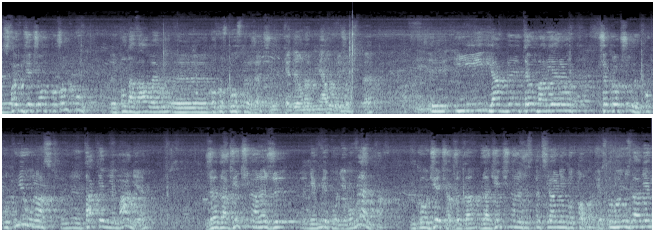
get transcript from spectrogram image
y, swoim dzieciom od początku y, podawałem y, po prostu ostre rzeczy, kiedy one miały być ostre. I, i jakby tę barierę przekroczyły. Pokutuje u nas takie mniemanie, że dla dzieci należy, nie mówię tu o niemowlętach, tylko o dzieciach, że dla, dla dzieci należy specjalnie gotować. Jest to moim zdaniem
